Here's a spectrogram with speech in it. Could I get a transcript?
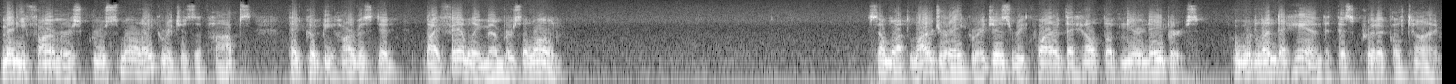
Many farmers grew small acreages of hops that could be harvested by family members alone. Somewhat larger acreages required the help of near neighbors who would lend a hand at this critical time.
